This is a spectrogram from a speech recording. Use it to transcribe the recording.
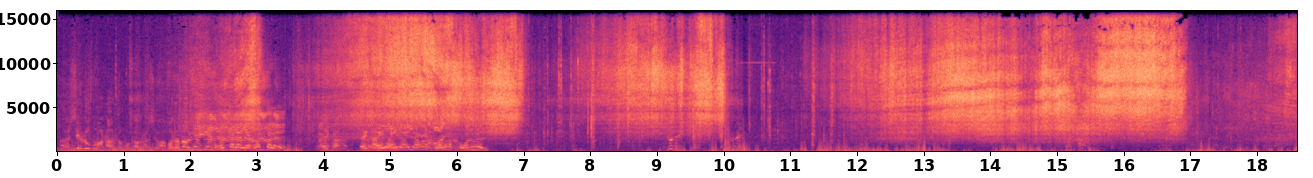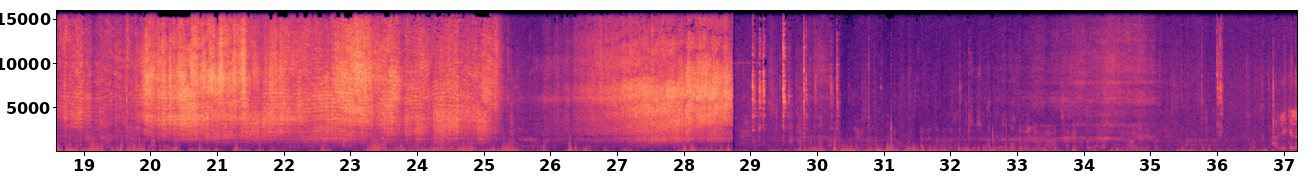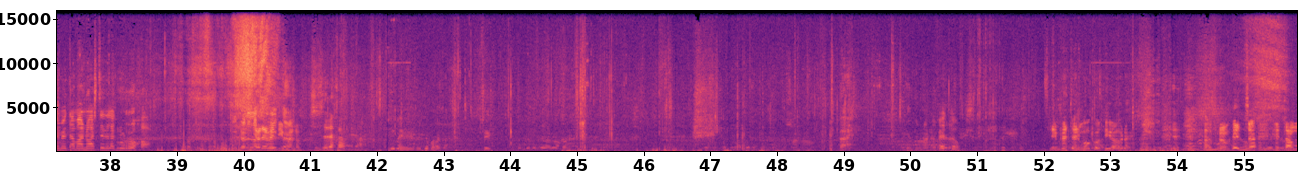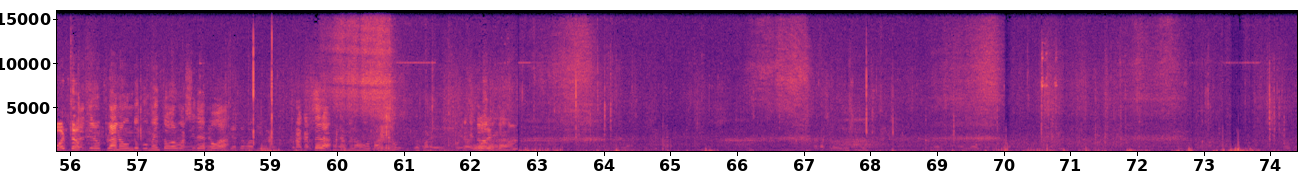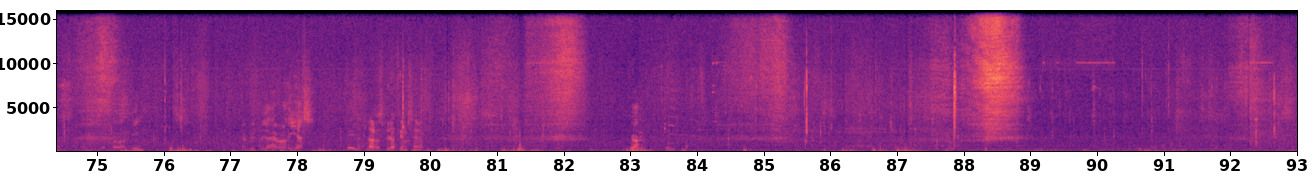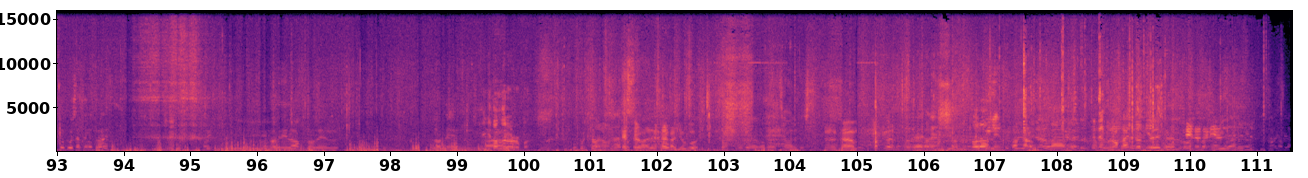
A ver si el humo no, el humo cabrón se va. Bueno, no, bien, bien. Aguántale, aguántale. Venga, venga, Ahí, ahí, ahí, ahí. ahí, abajo, abajo, Manuel. ¿Alguien que le meta mano a este de la Cruz Roja? Si se deja. Perfecto. Le mete el moco, tío, ahora. Aprovecha, está muerto. ¿Tiene un plano, un documento o algo así de época? ¿Una cartera? Aquí. ¿Qué empiezo? ¿Ya de rodillas? Respiración se... ¿Ya? ¿Lo puedes hacer otra vez? Lo del. Lo del. Lo del. Y quitando la ropa. Esto va a dejar gallugos. Hola. Hola.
